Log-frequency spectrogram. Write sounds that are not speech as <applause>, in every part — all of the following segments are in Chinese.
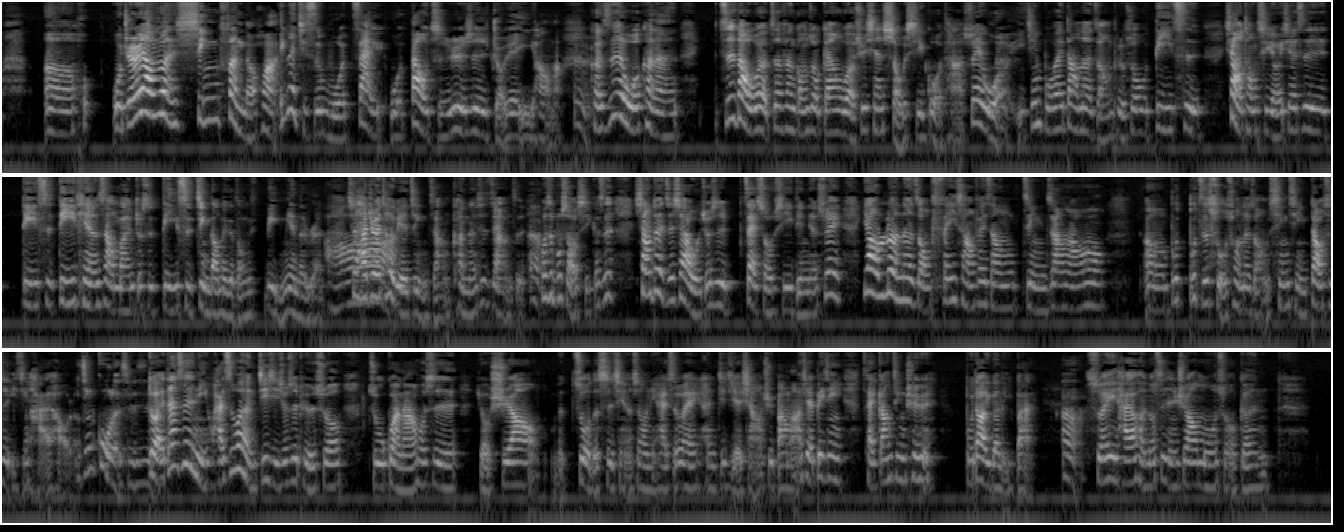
呃，我觉得要论兴奋的话，因为其实我在我到职日是九月一号嘛，嗯，可是我可能。知道我有这份工作，跟我有去先熟悉过它，所以我已经不会到那种，比如说我第一次，像我同期有一些是第一次第一天上班，就是第一次进到那个东西里面的人，所以他就会特别紧张，可能是这样子，或是不熟悉。可是相对之下，我就是再熟悉一点点，所以要论那种非常非常紧张，然后。嗯，不不知所措那种心情倒是已经还好了，已经过了，是不是？对，但是你还是会很积极，就是比如说主管啊，或是有需要做的事情的时候，你还是会很积极的想要去帮忙。而且毕竟才刚进去不到一个礼拜，嗯，所以还有很多事情需要摸索，跟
